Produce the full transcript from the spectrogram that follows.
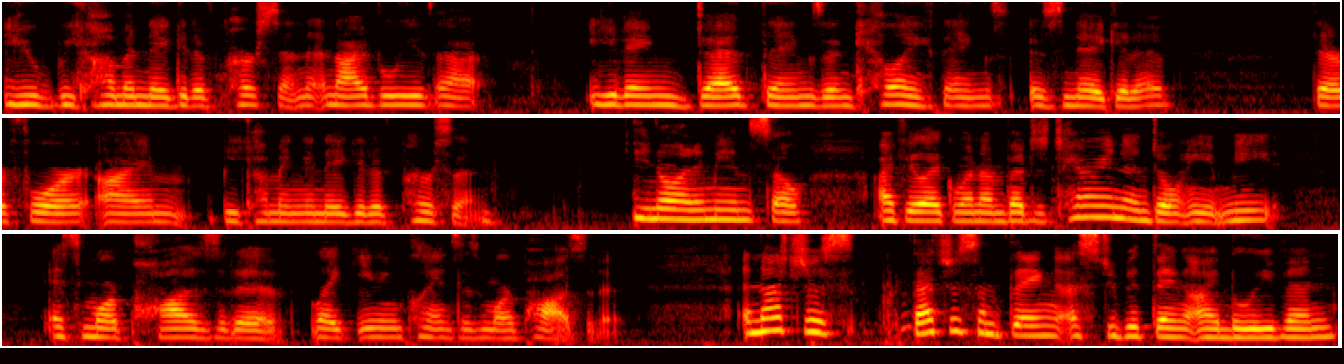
you become a negative person. And I believe that eating dead things and killing things is negative. Therefore, I'm becoming a negative person. You know what I mean? So I feel like when I'm vegetarian and don't eat meat, it's more positive. Like eating plants is more positive. And that's just that's just something a stupid thing I believe in.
